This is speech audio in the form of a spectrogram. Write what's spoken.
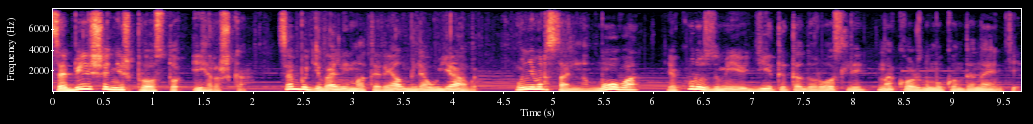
Це більше, ніж просто іграшка. Це будівельний матеріал для уяви, універсальна мова, яку розуміють діти та дорослі на кожному континенті.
